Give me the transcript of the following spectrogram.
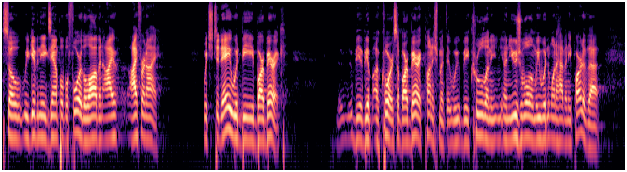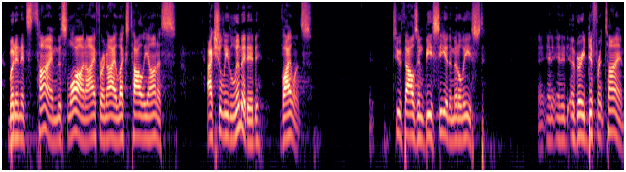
So we've given the example before the law of an eye, eye for an eye, which today would be barbaric. Would be, of course, a barbaric punishment that would be cruel and unusual, and we wouldn't want to have any part of that. But in its time, this law, an eye for an eye, lex talionis, actually limited violence. 2000 BC in the Middle East, in, in a, very different time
